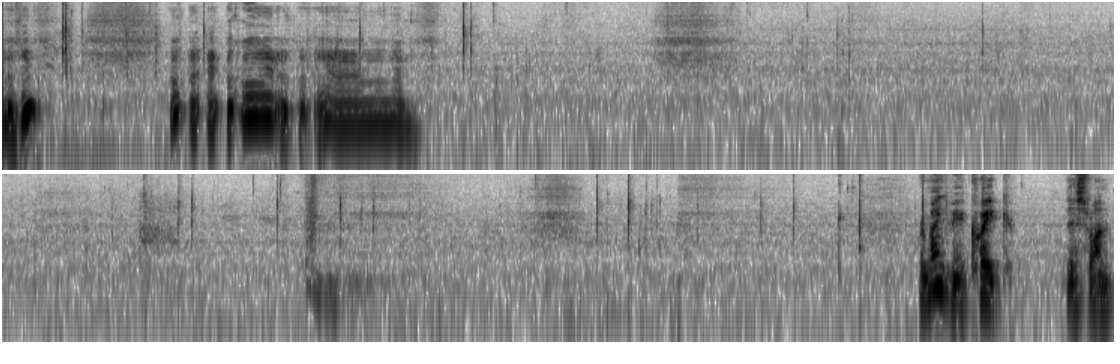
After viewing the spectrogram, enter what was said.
Mm-hmm. Reminds me of Quake, this one.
